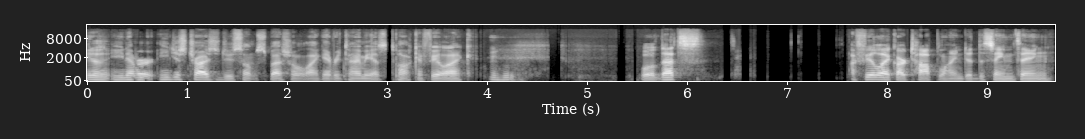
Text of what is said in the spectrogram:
He doesn't. He never. He just tries to do something special. Like every time he has the puck, I feel like. Mm-hmm. Well, that's. I feel like our top line did the same thing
